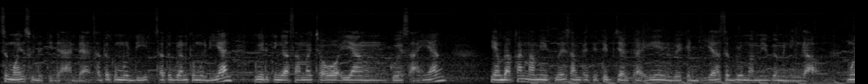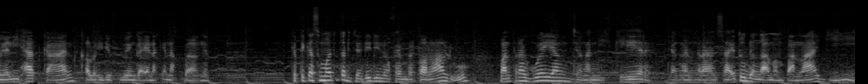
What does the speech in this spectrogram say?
semuanya sudah tidak ada. Satu kemudi satu bulan kemudian gue ditinggal sama cowok yang gue sayang yang bahkan mami gue sampai titip jagain gue ke dia sebelum mami gue meninggal. Mulai lihat kan kalau hidup gue nggak enak-enak banget. Ketika semua itu terjadi di November tahun lalu mantra gue yang jangan mikir jangan ngerasa itu udah nggak mempan lagi.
